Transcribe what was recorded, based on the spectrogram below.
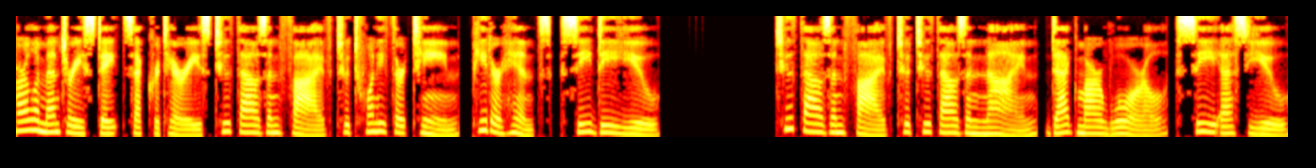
Parliamentary State Secretaries 2005 to 2013 Peter Hintze CDU 2005 to 2009 Dagmar Wöhrl CSU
